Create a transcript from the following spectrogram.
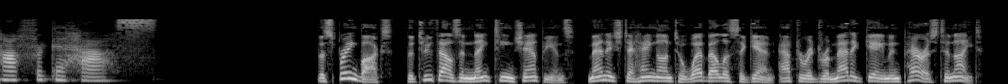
Hafraice theas. The Springboks, the 2019 champions, managed to hang on to Webb Ellis again after a dramatic game in Paris tonight.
